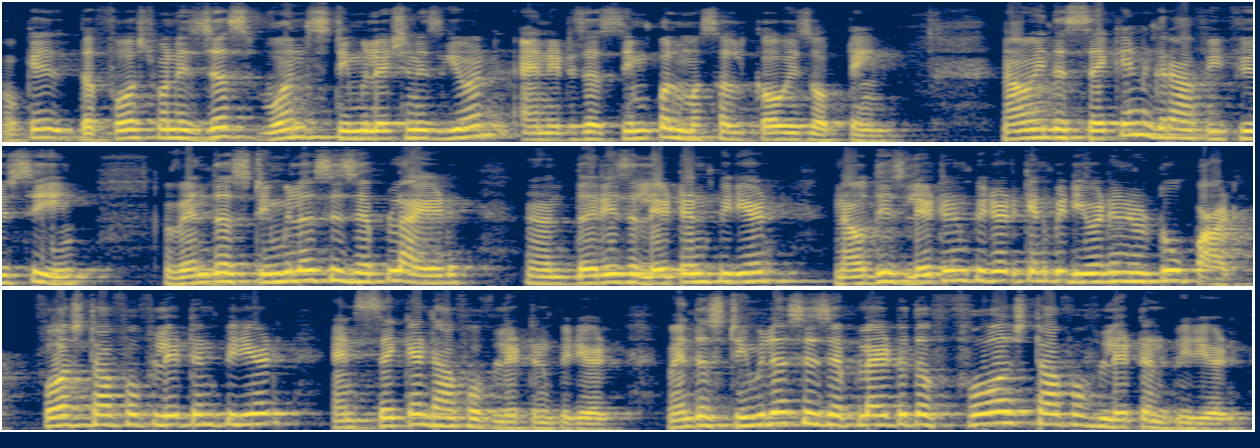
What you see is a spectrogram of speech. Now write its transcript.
okay? The first one is just one stimulation is given and it is a simple muscle curve is obtained. Now in the second graph if you see when the stimulus is applied uh, there is a latent period now this latent period can be divided into two part first half of latent period and second half of latent period when the stimulus is applied to the first half of latent period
